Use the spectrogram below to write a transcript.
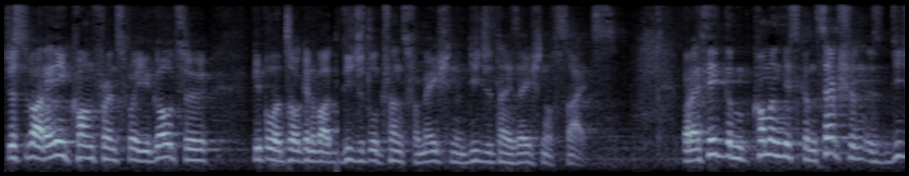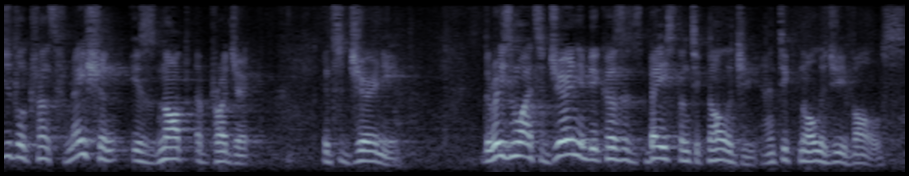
just about any conference where you go to, people are talking about digital transformation and digitization of sites. But I think the common misconception is digital transformation is not a project, it's a journey. The reason why it's a journey because it's based on technology, and technology evolves.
